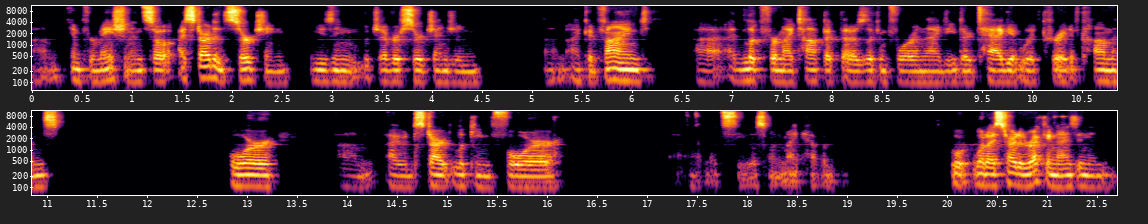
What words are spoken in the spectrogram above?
um, information. And so I started searching using whichever search engine um, I could find. Uh, I'd look for my topic that I was looking for and I'd either tag it with Creative Commons or um, I would start looking for, uh, let's see, this one might have a, what I started recognizing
